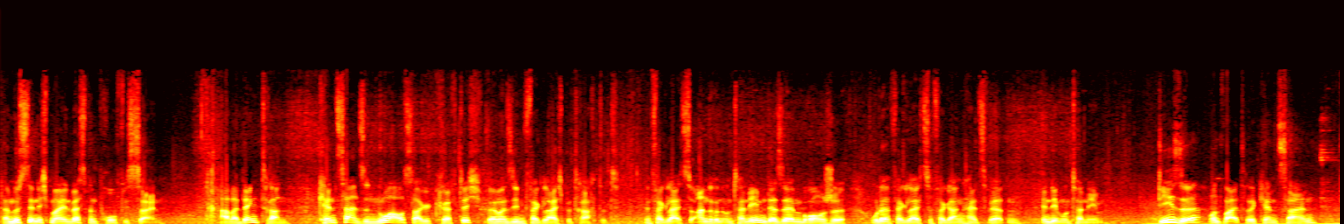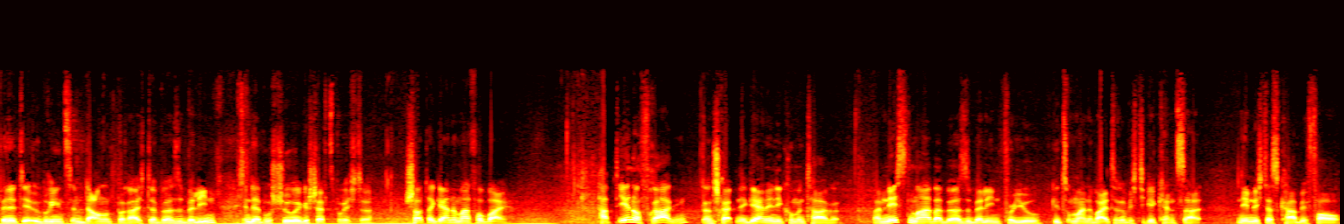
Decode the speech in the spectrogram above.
Da müsst ihr nicht mal Investmentprofis sein. Aber denkt dran, Kennzahlen sind nur aussagekräftig, wenn man sie im Vergleich betrachtet. Im Vergleich zu anderen Unternehmen derselben Branche oder im Vergleich zu Vergangenheitswerten in dem Unternehmen. Diese und weitere Kennzahlen findet ihr übrigens im Download-Bereich der Börse Berlin in der Broschüre Geschäftsberichte. Schaut da gerne mal vorbei. Habt ihr noch Fragen? Dann schreibt mir gerne in die Kommentare. Beim nächsten Mal bei Börse Berlin for You geht es um eine weitere wichtige Kennzahl, nämlich das KBV.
